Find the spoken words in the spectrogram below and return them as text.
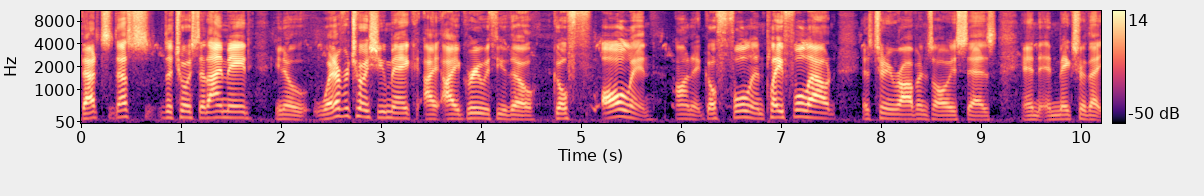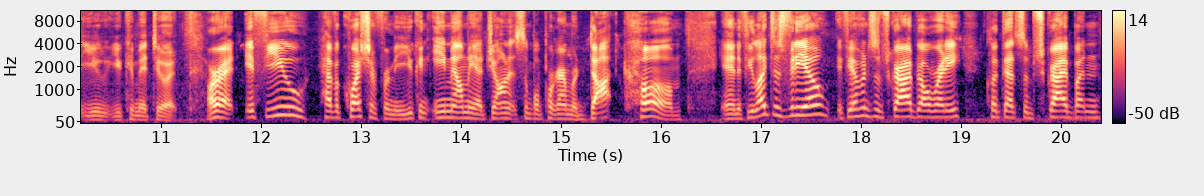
that's that's the choice that I made. You know, whatever choice you make, I, I agree with you though. Go all in on it. Go full in, play full out, as Tony Robbins always says, and, and make sure that you, you commit to it. All right, if you have a question for me, you can email me at john at simpleprogrammer.com. And if you like this video, if you haven't subscribed already, click that subscribe button.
